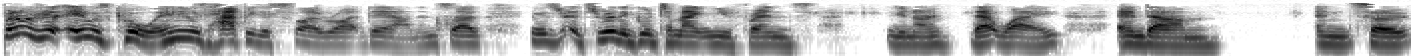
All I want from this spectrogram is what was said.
but it was, it was cool and he was happy to slow right down. And so it was, it's really good to make new friends, you know, that way. And, um, and so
